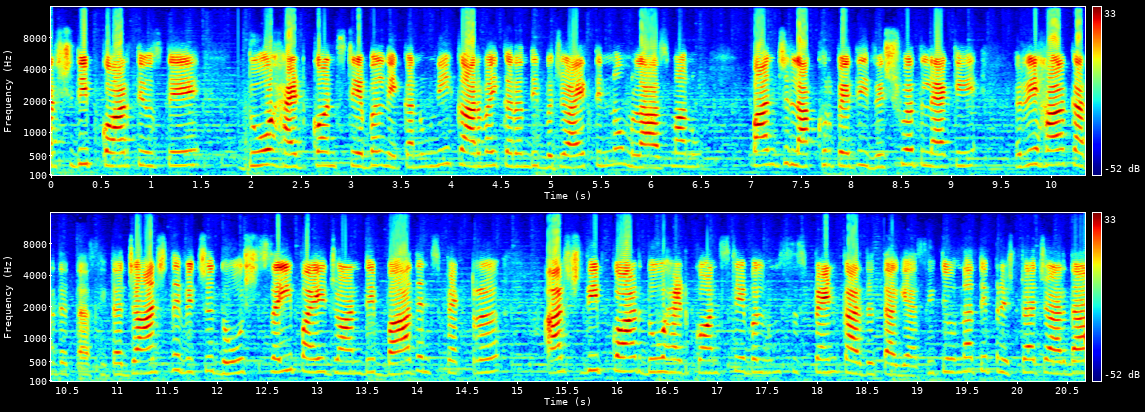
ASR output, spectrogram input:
ਅਰਸ਼ਦੀਪ ਕੌਰ ਤੇ ਉਸਦੇ ਦੋ ਹੈੱਡ ਕਾਂਸਟੇਬਲ ਨੇ ਕਾਨੂੰਨੀ ਕਾਰਵਾਈ ਕਰਨ ਦੀ ਬਜਾਏ ਤਿੰਨੋਂ ਮੁਲਾਜ਼ਮਾਂ ਨੂੰ 5 ਲੱਖ ਰੁਪਏ ਦੀ ਰਿਸ਼ਵਤ ਲੈ ਕੇ ਰਿਹਾ ਕਰ ਦਿੱਤਾ ਸੀ। ਤਾਂ ਜਾਂਚ ਦੇ ਵਿੱਚ ਦੋਸ਼ ਸਹੀ ਪਾਏ ਜਾਣ ਦੇ ਬਾਅਦ ਇੰਸਪੈਕਟਰ ਅਰਸ਼ਦੀਪ ਕੌਰ ਦੋ ਹੈੱਡ ਕਾਂਸਟੇਬਲ ਨੂੰ ਸਸਪੈਂਡ ਕਰ ਦਿੱਤਾ ਗਿਆ ਸੀ ਤੇ ਉਹਨਾਂ ਤੇ ਭ੍ਰਿਸ਼ਟਾਚਾਰ ਦਾ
